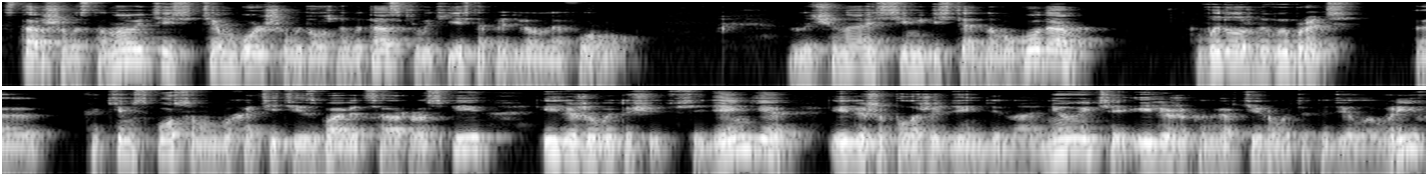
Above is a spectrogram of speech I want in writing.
старше вы становитесь, тем больше вы должны вытаскивать. Есть определенная формула начиная с 71 года, вы должны выбрать, э, каким способом вы хотите избавиться от RSP, или же вытащить все деньги, или же положить деньги на annuity, или же конвертировать это дело в RIF.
